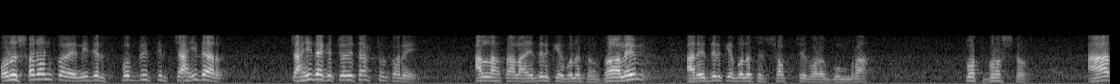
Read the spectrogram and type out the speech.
অনুসরণ করে, নিজের প্রবৃত্তির চাহিদার, চাহিদাকে চরিতার্থ করে, আল্লাহ তালা এদেরকে বলেছেন জালেম আর এদেরকে বলেছেন সবচেয়ে বড় গুমরাহ, পথভ্রষ্ট। আর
